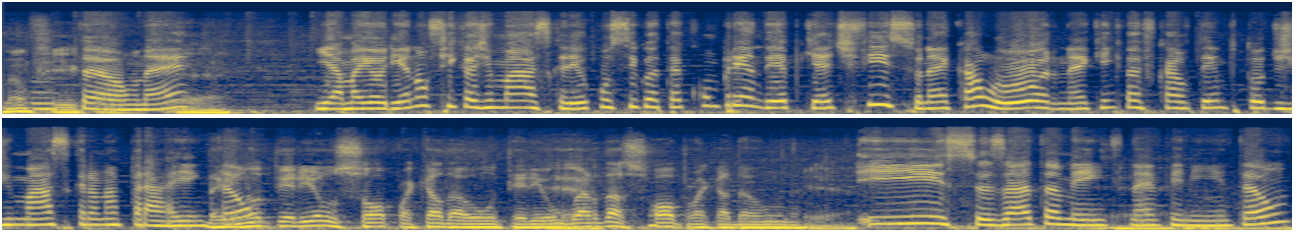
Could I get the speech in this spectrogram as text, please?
Não fica. Então, né? É. E a maioria não fica de máscara. Eu consigo até compreender, porque é difícil, né? Calor, né? Quem que vai ficar o tempo todo de máscara na praia? Então Daí não teria um sol para cada um, teria é. um guarda-sol para cada um, né? É. Isso, exatamente, né, é. né, Peninha? Então,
